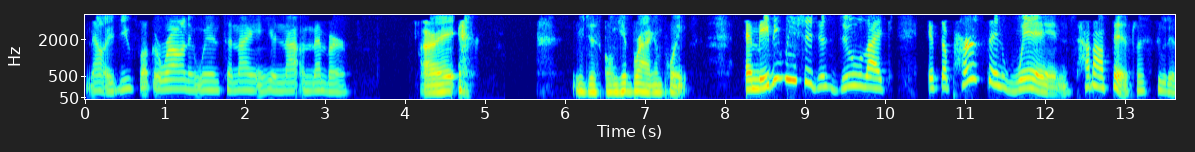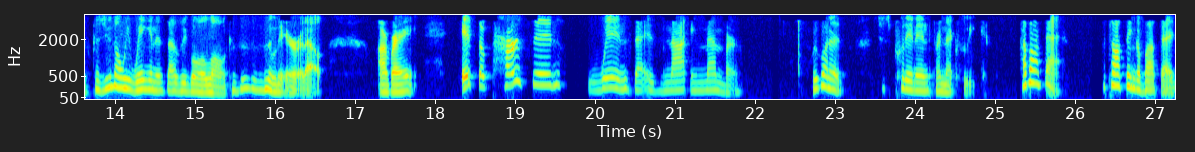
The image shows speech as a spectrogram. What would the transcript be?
Now, if you fuck around and win tonight and you're not a member, all right, you're just gonna get bragging points. And maybe we should just do like if the person wins. How about this? Let's do this because you know we winging this as we go along because this is new to air it out. All right. If the person wins that is not a member, we're gonna just put it in for next week. How about that? What y'all think about that?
